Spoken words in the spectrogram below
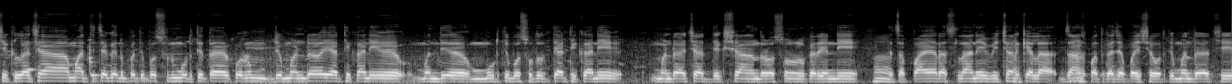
चिखलाच्या मातीच्या गणपतीपासून मूर्ती तयार करून जे मंडळ या ठिकाणी मंदिर मूर्ती बसवतो त्या ठिकाणी मंडळाचे अध्यक्ष आनंदराव सोनवलकर यांनी त्याचा पाया रचला आणि विचार केला जांच पथकाच्या पैशावरती मंडळाची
